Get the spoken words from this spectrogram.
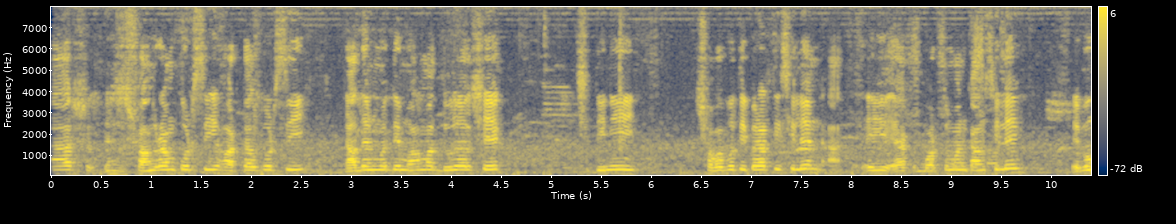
আর সংগ্রাম করছি, হরতাল করছি। তাদের মধ্যে মোহাম্মদ দুলাল শেখ, তিনি সভাপতি প্রার্থী ছিলেন, এই এক- বর্তমান কাউন্সিলে। এবং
